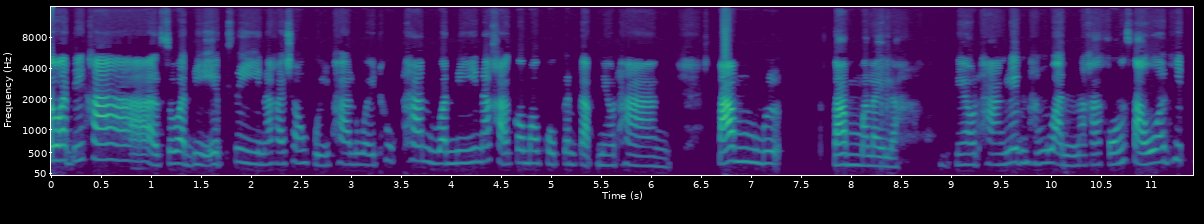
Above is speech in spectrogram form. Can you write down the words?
สวัสดีค่ะ สวัสดี FC นะคะ ช่องปุ๋ยพารวยทุกท่านวันนี้นะคะ ก็มาพบกันกับแนวทางตั้มตั้มอะไรล่ะ แนวทางเล่นทั้งวันนะคะ ของเสาร์อาทิตย์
